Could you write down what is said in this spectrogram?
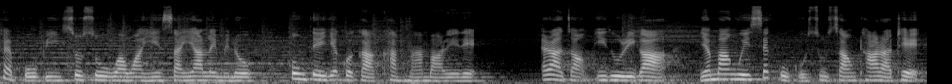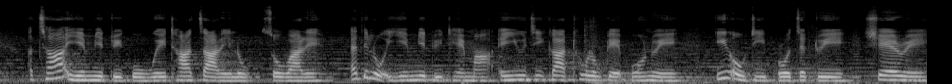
ထက်ပိုပြီးဆိုးဆိုးဝါးဝါရင်ဆိုင်ရလိမ့်မယ်လို့ပုံသေးရက်ွက်ကခန့်မှန်းပါတယ်တဲ့အဲဒါကြောင့်ပြည်သူတွေက မြန်မာငွေစက်ကိုကိုစုဆောင်းထားတာထက်အခြားအရင်းမြစ်တွေကိုဝေထားကြတယ်လို့ဆိုပါတယ်။အဲ့ဒီလိုအရင်းမြစ်တွေထဲမှာ AUG ကထုတ်လုပ်တဲ့ဘွန်းတွေ EOD project တွေ sharing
